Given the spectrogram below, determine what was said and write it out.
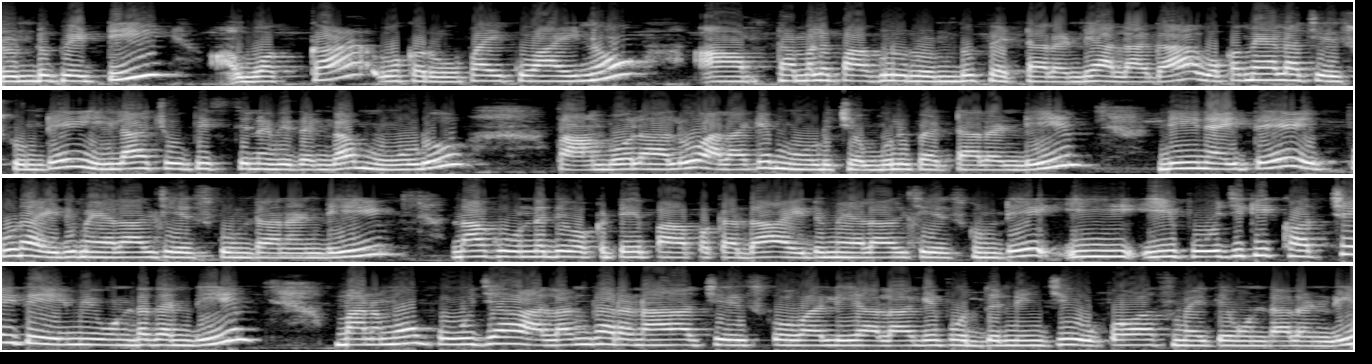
రెండు పెట్టి ఒక్క ఒక రూపాయి కాయిన్ తమలపాకులు రెండు పెట్టాలండి. అలాగా ఒక మేళ చేసుకుంటే ఇలా చూపిస్తున్న విధంగా మూడు తాంబూలాలు అలాగే మూడు చెంబులు పెట్టాలండి. నేనైతే ఎప్పుడు ఐదు మేళాలు చేసుకుంటానండి. నాకు ఉన్నది ఒకటే పాప కదా ఐదు మేళాలు చేసుకుంటే ఈ ఈ పూజకి ఖర్చు అయితే ఏమీ ఉండదండి. మనము పూజ అలంకరణ చేసుకోవాలి అలాగే పొద్దున్నుంచి ఉపవాసం అయితే ఉండాలండి.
